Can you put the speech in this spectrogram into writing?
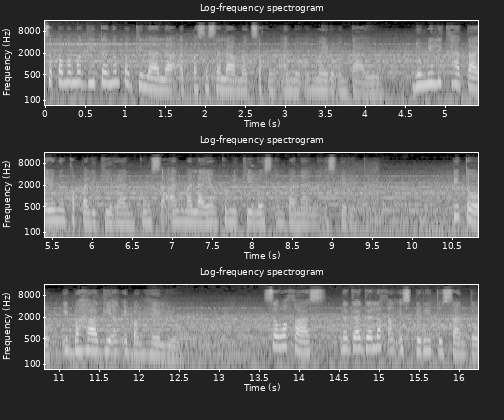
Sa pamamagitan ng pagkilala at pasasalamat sa kung ano ang mayroon tayo, lumilikha tayo ng kapaligiran kung saan malayang kumikilos ang banal na espiritu. Pito, ibahagi ang ebanghelyo. Sa wakas, nagagalak ang Espiritu Santo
